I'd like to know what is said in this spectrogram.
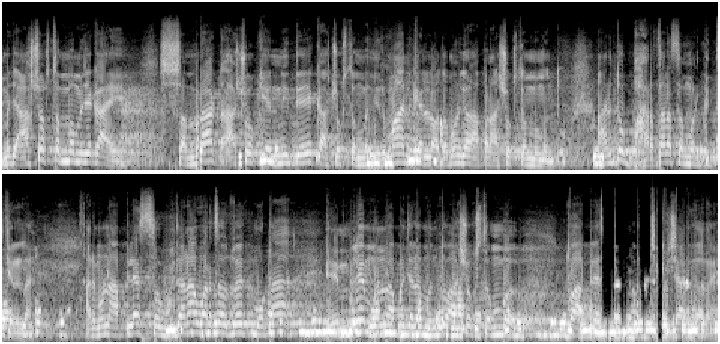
म्हणजे अशोक स्तंभ म्हणजे काय? सम्राट अशोक यांनी ते एक अशोक स्तंभ निर्माण केलेला होता म्हणून आपण अशोक स्तंभ म्हणतो. आणि तो भारताला समर्पित केलेला आहे. आणि म्हणून आपल्या संविधानावरचा जो एक मोठा एम्ब्लेम म्हणून आपण ज्याला म्हणतो अशोक स्तंभ तो आपल्या विचारधारा आहे.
